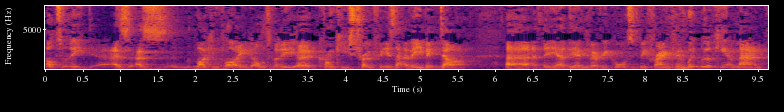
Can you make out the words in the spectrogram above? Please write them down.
ultimately, as as Mike implied, ultimately uh, Kroenke's trophy is that of EBITDA. Uh, at the at the end of every quarter, to be frank. And we're, we're looking at a man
